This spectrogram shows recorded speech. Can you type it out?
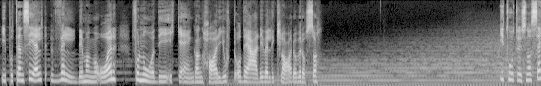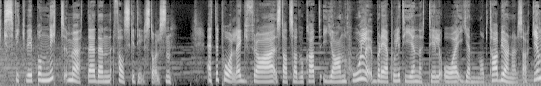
i potensielt veldig mange år for noe de ikke engang har gjort, og det er de veldig klar over også. I 2006 fikk vi på nytt møte den falske tilståelsen. Etter pålegg fra statsadvokat Jan Hoel ble politiet nødt til å gjenoppta Bjørnar-saken,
